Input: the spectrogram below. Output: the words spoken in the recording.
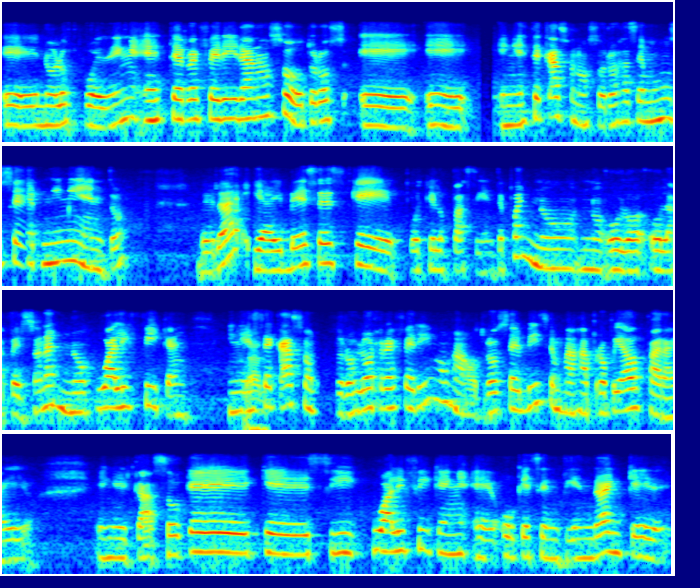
eh, no los pueden este, referir a nosotros. Eh, en este caso nosotros hacemos un cernimiento, ¿verdad? Y hay veces que, pues, que los pacientes pues no, no o, o las personas no cualifican en ese caso, nosotros los referimos a otros servicios más apropiados para ellos. En el caso que, que sí cualifiquen eh, o que se entiendan que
